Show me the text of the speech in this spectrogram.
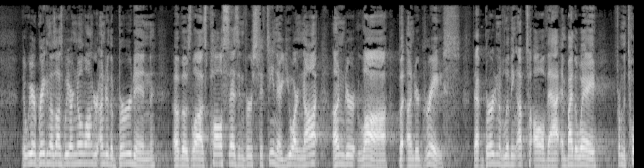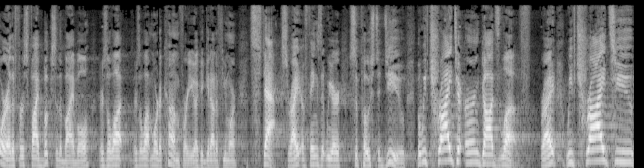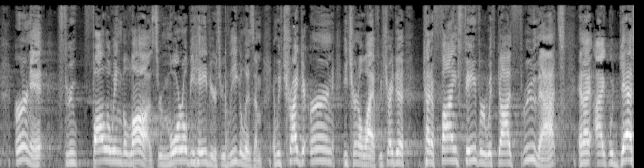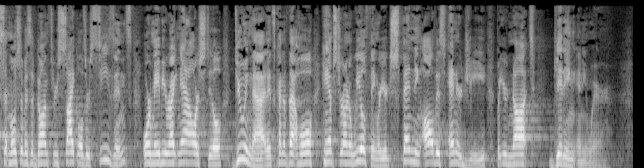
That we are breaking those laws. We are no longer under the burden of those laws. Paul says in verse 15 there, you are not under law, but under grace. That burden of living up to all of that. And by the way, from the Torah, the first five books of the Bible, there's a lot, there's a lot more to come for you. I could get out a few more stacks, right, of things that we are supposed to do. But we've tried to earn God's love, right? We've tried to earn it through following the laws, through moral behavior, through legalism. And we've tried to earn eternal life. We've tried to kind of find favor with God through that. And I, I, would guess that most of us have gone through cycles or seasons, or maybe right now are still doing that. And it's kind of that whole hamster on a wheel thing where you're expending all this energy, but you're not getting anywhere.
